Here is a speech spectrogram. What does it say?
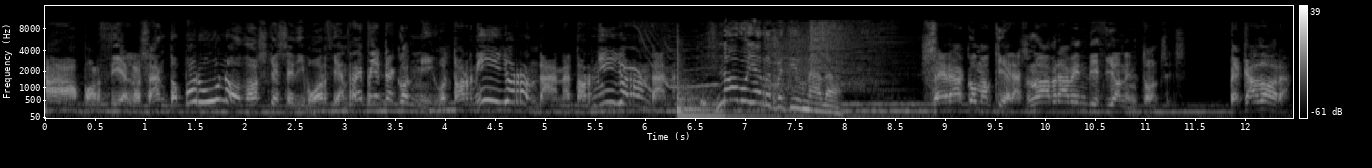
Ah, por cielo santo, por uno o dos que se divorcian. Repite conmigo, tornillo rondana, tornillo rondana. No voy a repetir nada. Será como quieras, no habrá bendición entonces. Pecadora,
